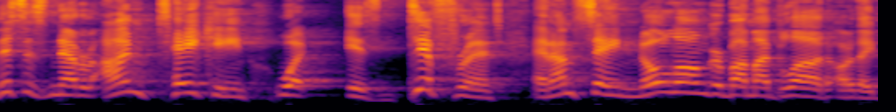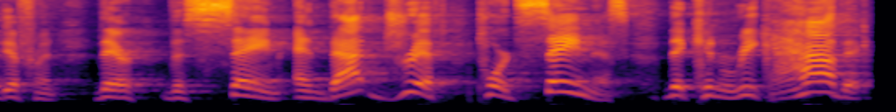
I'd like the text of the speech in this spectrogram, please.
This is never, I'm taking what is different and I'm saying no longer by my blood are they different. They're the same. And that drift towards sameness that can wreak havoc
